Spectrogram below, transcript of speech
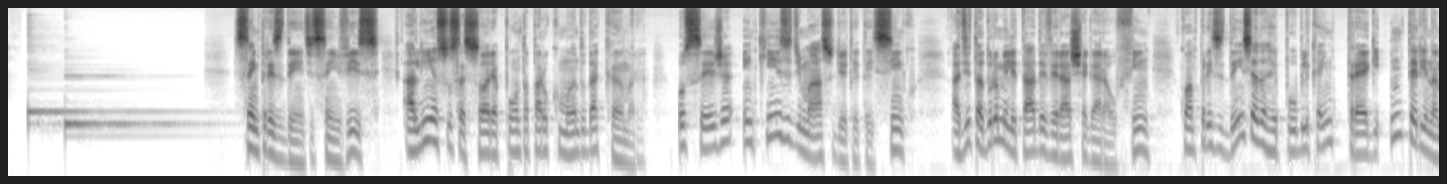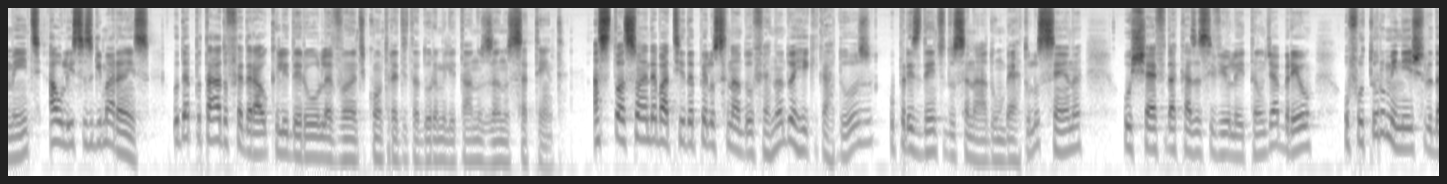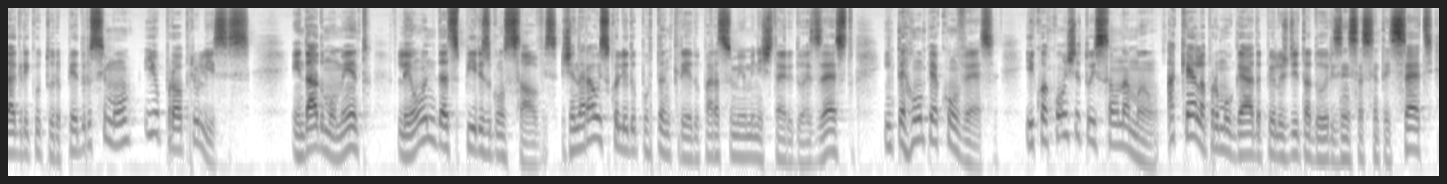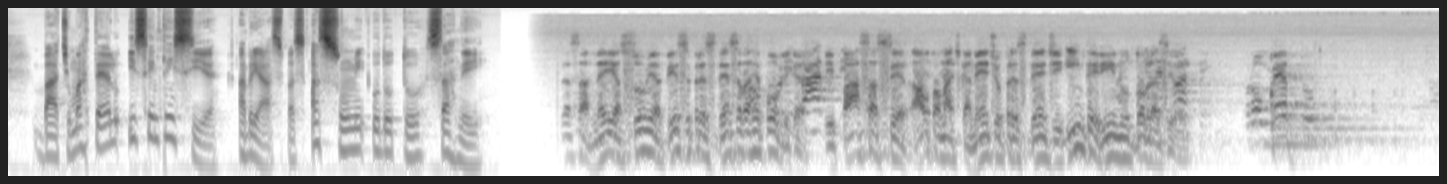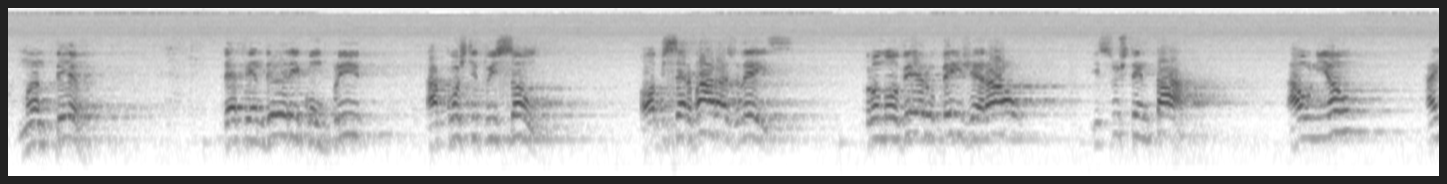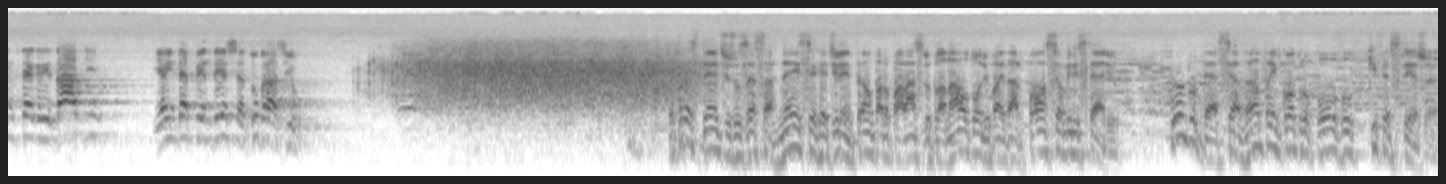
Sem presidente e sem vice, a linha sucessória aponta para o comando da Câmara. Ou seja, em 15 de março de 85, a ditadura militar deverá chegar ao fim com a presidência da República entregue interinamente a Ulisses Guimarães, o deputado federal que liderou o levante contra a ditadura militar nos anos 70. A situação é debatida pelo senador Fernando Henrique Cardoso, o presidente do Senado Humberto Lucena, o chefe da Casa Civil Leitão de Abreu, o futuro ministro da Agricultura Pedro Simon e o próprio Ulisses. Em dado momento, Leônidas Pires Gonçalves, general escolhido por Tancredo para assumir o Ministério do Exército, interrompe a conversa e, com a Constituição na mão, aquela promulgada pelos ditadores em 67, bate o martelo e sentencia, aspas, assume o doutor Sarney. Sarney assume a vice-presidência da República e passa a ser automaticamente o presidente interino do Brasil. Prometo manter, defender e cumprir a Constituição, observar as leis, promover o bem geral e sustentar a união, a integridade e a independência do Brasil. O presidente José Sarney se retira então para o Palácio do Planalto, onde vai dar posse ao ministério. Quando desce a rampa, encontra o povo que festeja.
